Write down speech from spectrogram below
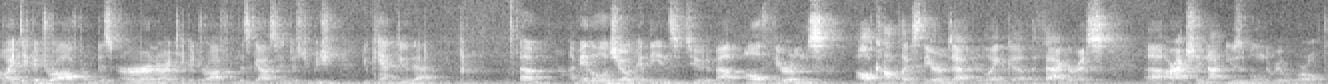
oh, I take a draw from this urn, or I take a draw from this Gaussian distribution. You can't do that. Um, I made a little joke at the Institute about all theorems all complex theorems after like uh, Pythagoras uh, are actually not usable in the real world.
